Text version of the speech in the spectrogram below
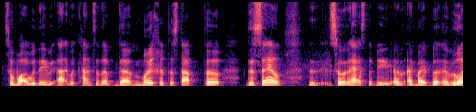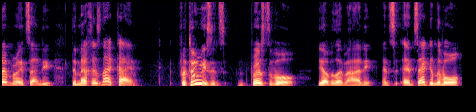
So why would they cancel the, the to stop the the sale? So it has to be. And, and by Veloyim Reitzani, the Mecher is not Kaim. For two reasons. First of all, Yavid Mahani. And, and second of all,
